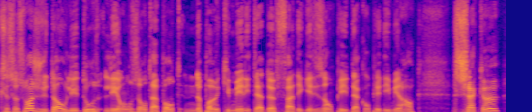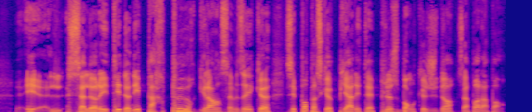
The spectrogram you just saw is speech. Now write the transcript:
que ce soit Judas ou les, douze, les onze autres apôtres, il n'y en a pas un qui méritait de faire des guérisons puis d'accomplir des miracles. Chacun, et ça leur a été donné par pure grâce. Ça veut dire que c'est pas parce que Pierre était plus bon que Judas. Ça n'a pas rapport.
